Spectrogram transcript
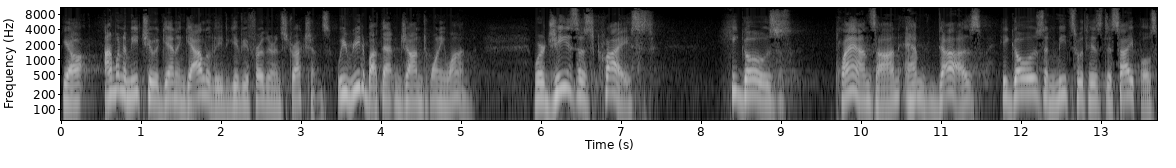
you know, I'm going to meet you again in Galilee to give you further instructions. We read about that in John 21, where Jesus Christ, he goes, plans on, and does, he goes and meets with his disciples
